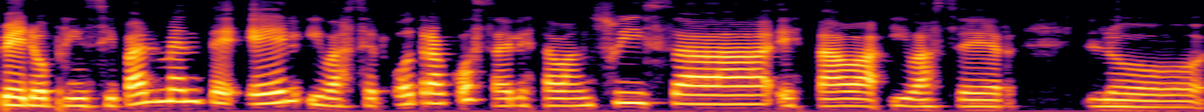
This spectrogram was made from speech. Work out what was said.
Pero principalmente él iba a hacer otra cosa, él estaba en Suiza, estaba, iba a hacer lo...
